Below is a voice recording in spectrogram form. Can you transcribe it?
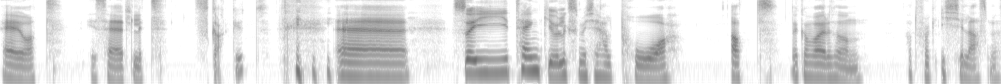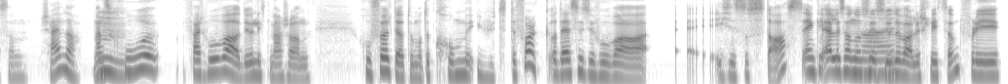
er jo at jeg ser litt skakk ut. eh, så jeg tenker jo liksom ikke helt på at det kan være sånn at folk ikke leser meg som skeiv, da. Mens Mm. hun, for hun var det jo litt mer sånn Hun følte jo at hun måtte komme ut til folk, og det syns jo hun var eh, ikke så stas, egentlig. Eller sånn, hun syntes jo det var litt slitsomt, fordi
